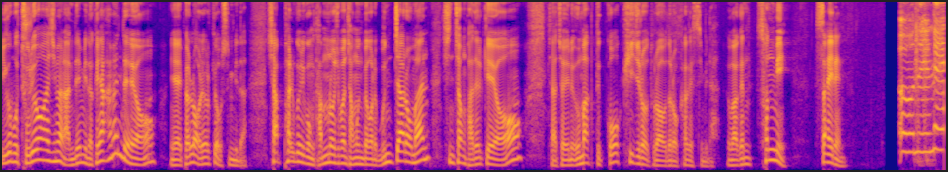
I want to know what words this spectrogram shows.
이거 뭐 두려워하시면 안 됩니다. 그냥 하면 돼요. 예, 별로 어려울 게 없습니다. 샵 8910 단문 50원 장문 100원에 문자로만 신청 받을게요. 자, 저희는 음악 듣고 퀴즈로 돌아오도록 하겠습니다. 음악은 선미, 사이렌. 오늘 내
